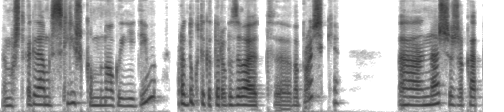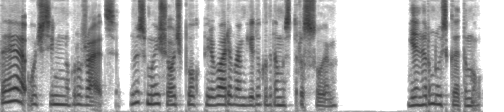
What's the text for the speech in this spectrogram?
Потому что когда мы слишком много едим, продукты, которые вызывают э, вопросики, э, наше ЖКТ очень сильно нагружается. Плюс мы еще очень плохо перевариваем еду, когда мы стрессуем. Я вернусь к этому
